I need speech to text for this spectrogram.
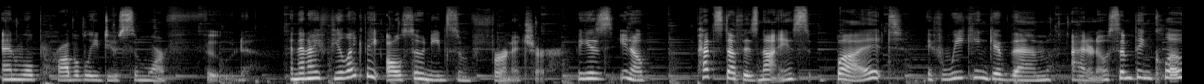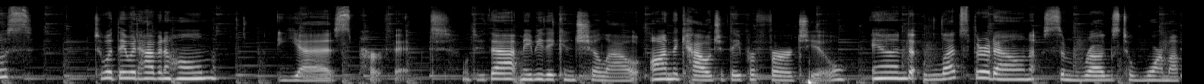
and we'll probably do some more food. And then I feel like they also need some furniture because, you know, pet stuff is nice, but if we can give them, I don't know, something close to what they would have in a home, yes, perfect. We'll do that. Maybe they can chill out on the couch if they prefer to. And let's throw down some rugs to warm up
